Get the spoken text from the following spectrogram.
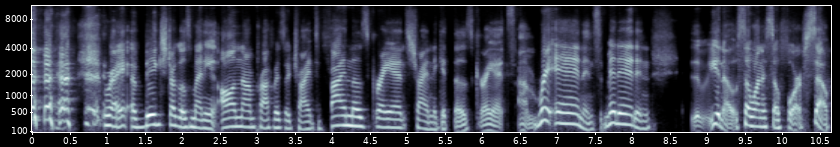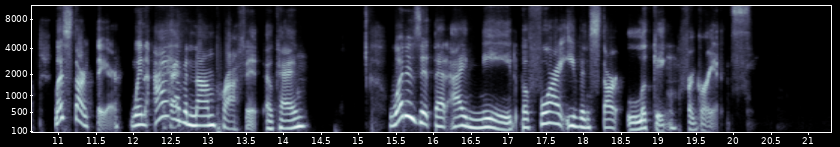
right? A big struggle is money. All nonprofits are trying to find those grants, trying to get those grants um, written and submitted and you know, so on and so forth. So let's start there. When I okay. have a nonprofit, okay, what is it that I need before I even start looking for grants?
